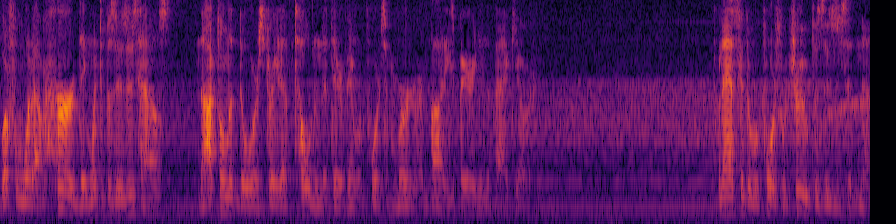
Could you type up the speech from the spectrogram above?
Well, from what I've heard, they went to Pazuzu's house, knocked on the door, straight up told him that there had been reports of murder and bodies buried in the backyard. When asked if the reports were true, Pazuzu said no.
